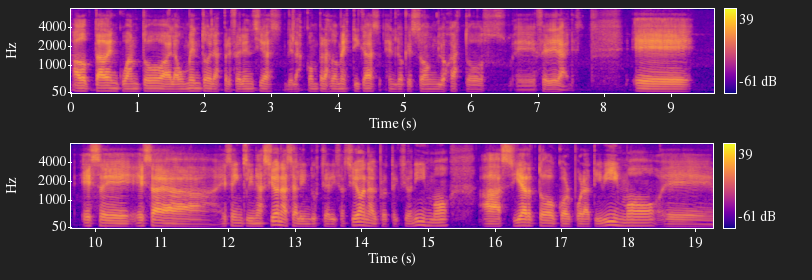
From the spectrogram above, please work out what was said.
adoptada en cuanto al aumento de las preferencias de las compras domésticas en lo que son los gastos eh, federales. esa, esa inclinación hacia la industrialización, al proteccionismo, a cierto corporativismo, eh,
